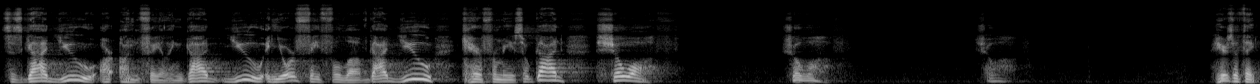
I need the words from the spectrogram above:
says, God, you are unfailing. God, you and your faithful love. God, you care for me. So, God, show off. Show off. Show off. Here's the thing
